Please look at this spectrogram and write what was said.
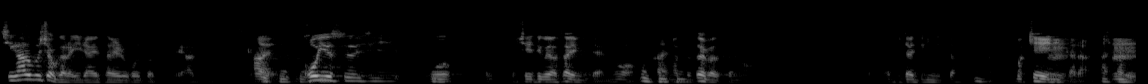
違う部署から依頼されることってあるんですよ。はい。こういう数字を教えてくださいみたいなのを、うん。まあ、例えばその具体的に言った方がいいのかな、まあ、経理から聞かれる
